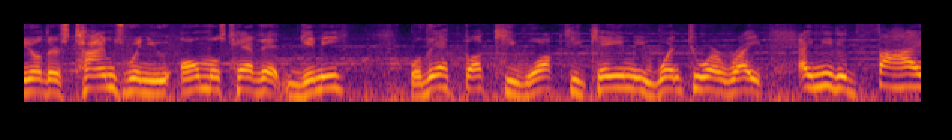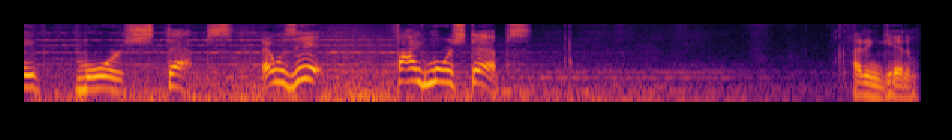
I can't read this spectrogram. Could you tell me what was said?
You know, there's times when you almost have that gimme. Well, that buck, he walked, he came, he went to our right. I needed five more steps. That was it. Five more steps. I didn't get him.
